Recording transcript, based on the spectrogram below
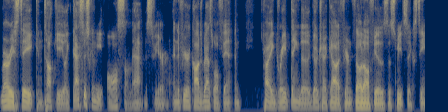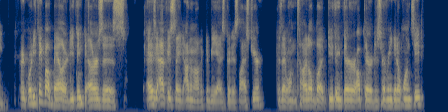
Murray State, Kentucky. Like that's just going to be awesome atmosphere. And if you're a college basketball fan, it's probably a great thing to go check out if you're in Philadelphia is the Sweet 16. Rick, what do you think about Baylor? Do you think Baylor's is as obviously I don't know if it could be as good as last year because they won the title, but do you think they're up there deserving to get a one seed?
